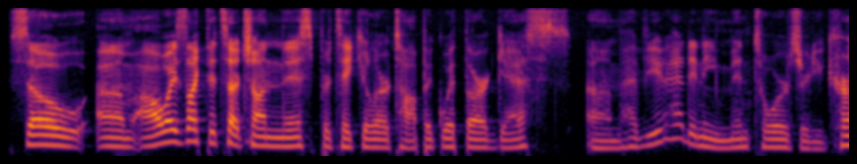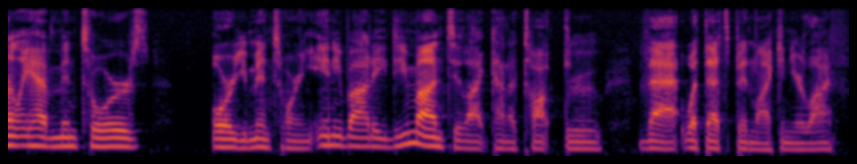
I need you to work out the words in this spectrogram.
So, um, I always like to touch on this particular topic with our guests. Um, have you had any mentors, or do you currently have mentors? Or are you mentoring anybody? Do you mind to like kind of talk through that, what that's been like in your life?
